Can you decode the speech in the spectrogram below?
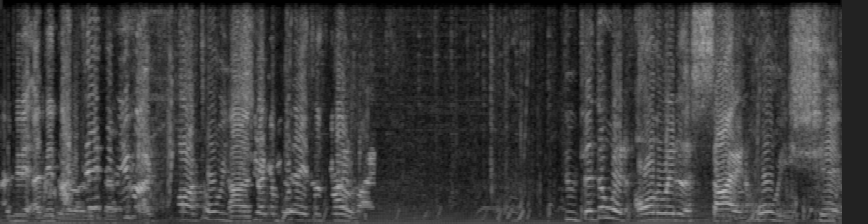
I made, I made the middle. this time. you got fucked. Holy Uh, shit. second place, let's go. Dude, Tento went all the way to the side. Holy shit.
